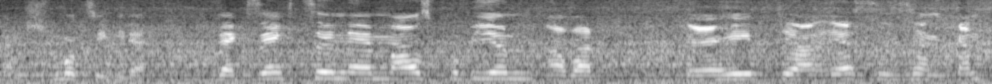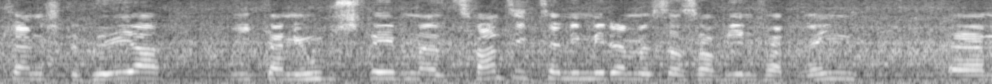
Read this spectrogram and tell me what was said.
ganz schmutzig wieder, 616 ähm, ausprobieren, aber der hebt ja erstens ein ganz kleines Stück höher. Ich kann die Hubstreben, also 20 cm müsste das auf jeden Fall bringen. Ähm,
